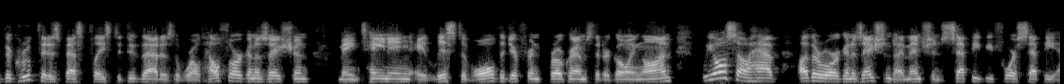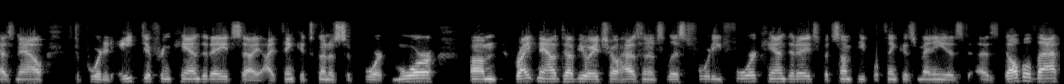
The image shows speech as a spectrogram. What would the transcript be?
the group that is best placed to do that is the World Health Organization, maintaining a list of all the different programs that are going on. We also have other organizations. I mentioned CEPI before. CEPI has now supported eight different candidates. I, I think it's going to support more. Um, right now, WHO has on its list 44 candidates, but some people think as many as, as double that.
